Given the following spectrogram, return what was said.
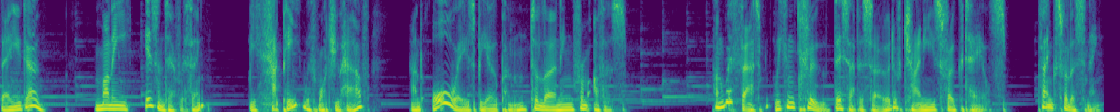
there you go. Money isn't everything. Be happy with what you have and always be open to learning from others. And with that, we conclude this episode of Chinese Folk Tales. Thanks for listening.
